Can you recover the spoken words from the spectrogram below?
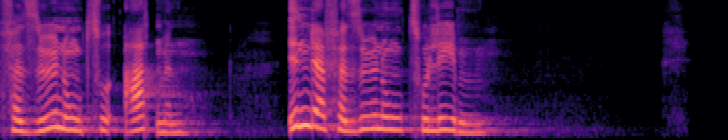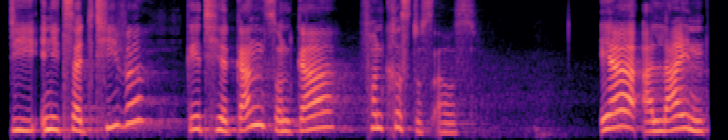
Versöhnung zu atmen, in der Versöhnung zu leben. Die Initiative geht hier ganz und gar von Christus aus. Er allein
